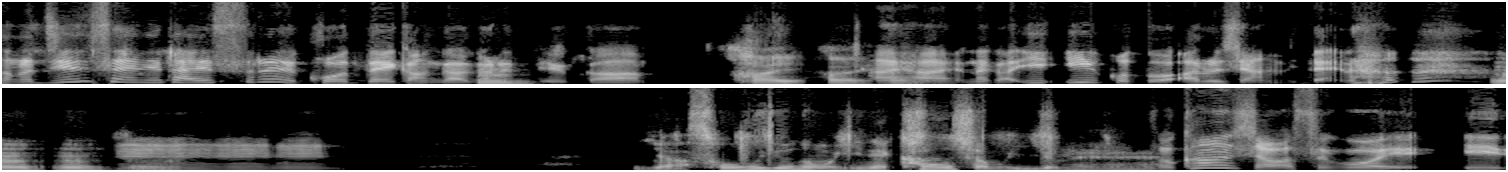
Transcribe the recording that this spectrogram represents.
ん。その人生に対する肯定感が上がるっていうか、はいはいはい。はいなんかいいいいことあるじゃんみたいな。うんうんうんうん。うんうんうんいや、そういうのもいいね。感謝もいいよねそ。う感謝はすごいいい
